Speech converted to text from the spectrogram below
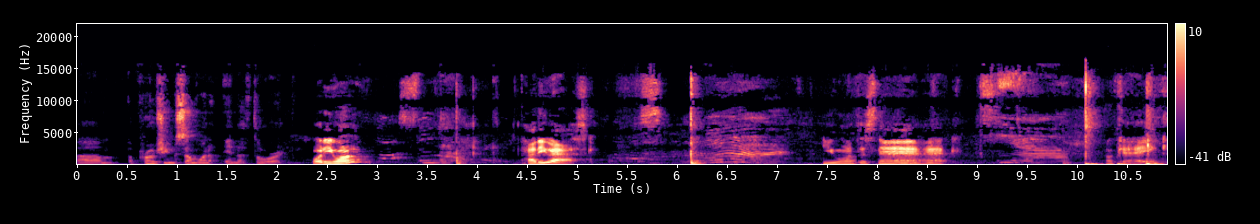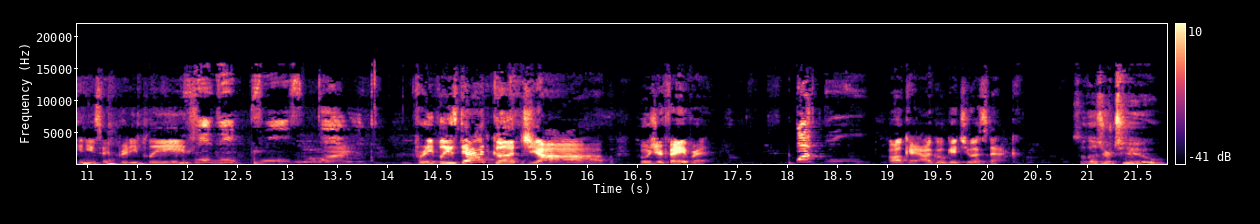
um, approaching someone in authority. What do you want? How do you ask? You want the snack? Yeah. Okay, can you say pretty please? Pretty please, Dad. Pretty please, Dad? Good job. Who's your favorite? Daddy. Okay, I'll go get you a snack. So those are two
